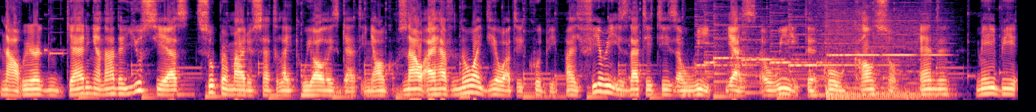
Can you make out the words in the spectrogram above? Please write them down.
Now we are getting another UCS Super Mario set like we always get in August. Now I have no idea what it could be. My theory is that it is a Wii. Yes, a Wii, the cool console. And Maybe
